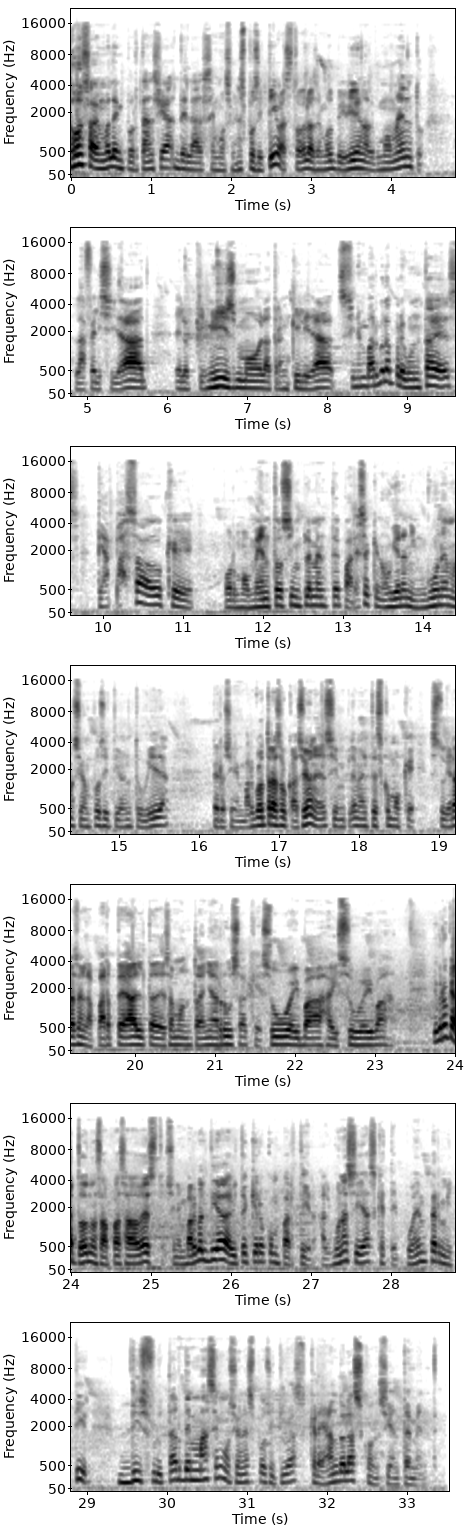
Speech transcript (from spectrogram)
todos sabemos la importancia de las emociones positivas, todos las hemos vivido en algún momento, la felicidad, el optimismo, la tranquilidad. Sin embargo, la pregunta es, ¿te ha pasado que por momentos simplemente parece que no hubiera ninguna emoción positiva en tu vida? Pero sin embargo otras ocasiones simplemente es como que estuvieras en la parte alta de esa montaña rusa que sube y baja y sube y baja. Yo creo que a todos nos ha pasado esto. Sin embargo el día de hoy te quiero compartir algunas ideas que te pueden permitir disfrutar de más emociones positivas creándolas conscientemente.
